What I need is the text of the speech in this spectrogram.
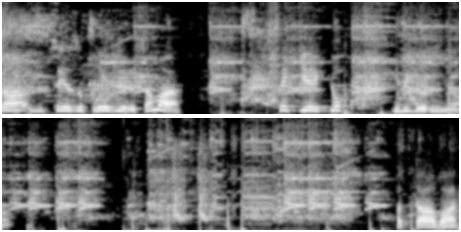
daha yükseğe zıplayabiliriz ama pek gerek yok gibi görünüyor. Hatta var.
